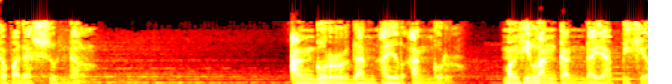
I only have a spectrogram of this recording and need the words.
kepada sundal. Anggur dan air anggur menghilangkan daya pikir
